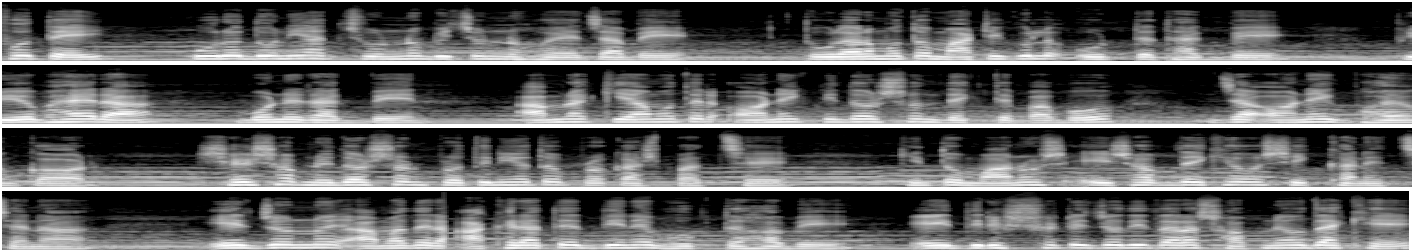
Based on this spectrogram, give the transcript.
ফুতেই পুরো দুনিয়া চূর্ণ বিচূর্ণ হয়ে যাবে। তোলার মতো মাটিগুলো উঠতে থাকবে। প্রিয় ভাইরা মনে রাখবেন, আমরা কিয়ামতের অনেক নিদর্শন দেখতে পাবো যা অনেক ভয়ঙ্কর। সেসব নিদর্শন প্রতিনিয়ত প্রকাশ পাচ্ছে। কিন্তু মানুষ এই সব দেখেও শিক্ষা নিচ্ছে না। এর জন্যই আমাদের আখেরাতের দিনে ভুগতে হবে। এই দৃশ্যটি যদি তারা স্বপ্নেও দেখে,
